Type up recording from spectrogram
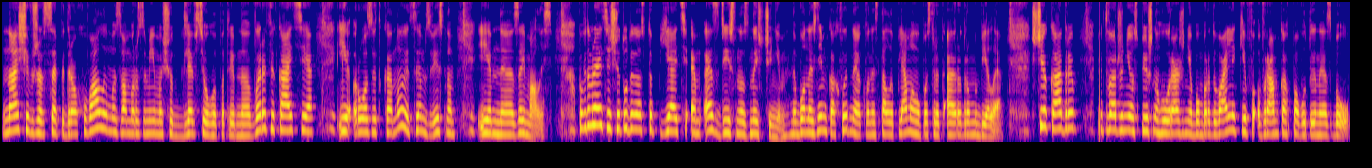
наші вже все підрахували. Ми з вами розуміємо, що для всього потрібна верифікація і розвідка. Ну і цим, звісно, і е, займались. Повідомляється, що ту 95 МС дійсно знищені, бо на знімках видно, як вони стали плямами посеред аеродрому Біле. Ще кадри підтверджені успішного ураження бомбардувальників в рамках павутини СБУ.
